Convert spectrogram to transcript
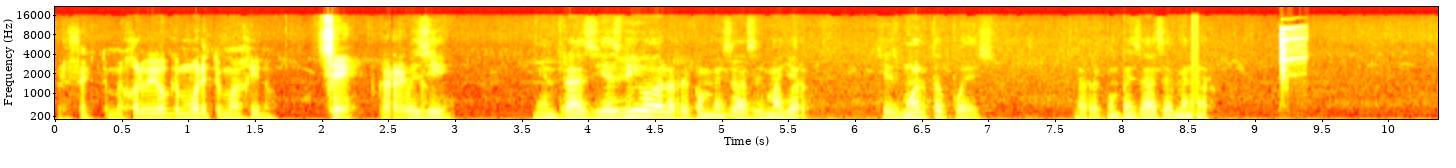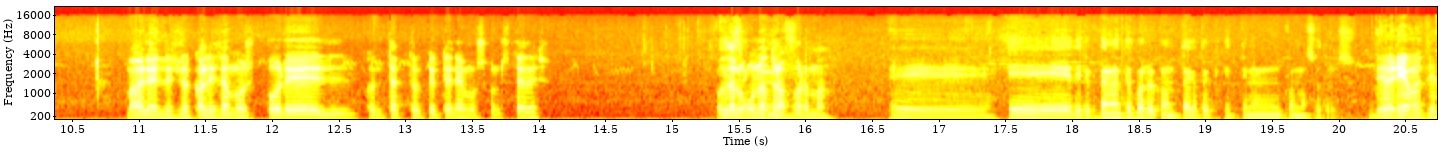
Perfecto. Mejor vivo que muerto, imagino. Sí, correcto. Pues sí. Mientras si es vivo, la recompensa va a ser mayor. Si es muerto, pues la recompensa va a ser menor. Vale, ¿les localizamos por el contacto que tenemos con ustedes? ¿O de alguna otra forma? Eh, directamente por el contacto que tienen con nosotros. Deberíamos de,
